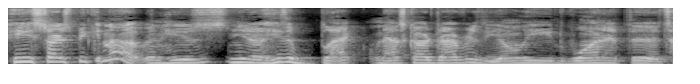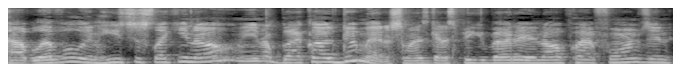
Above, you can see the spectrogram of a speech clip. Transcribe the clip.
he started speaking up and he's you know, he's a black NASCAR driver, the only one at the top level. And he's just like, you know, you know, black lives do matter. Somebody's got to speak about it in all platforms. And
